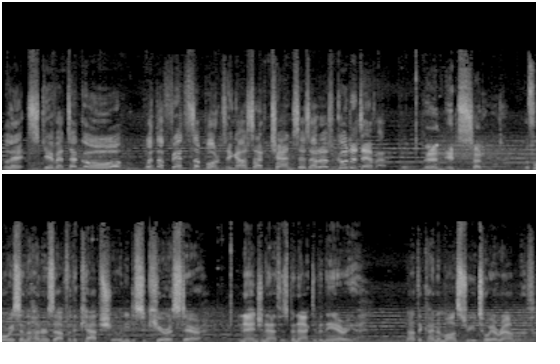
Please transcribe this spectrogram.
Let's give it a go. With the fifth supporting us, our chances are as good as ever. Then it's settled. Before we send the hunters out for the capture, we need to secure Astera. An Anjanath has been active in the area. Not the kind of monster you toy around with.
